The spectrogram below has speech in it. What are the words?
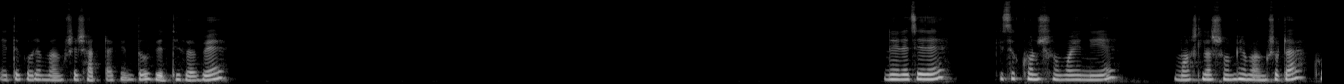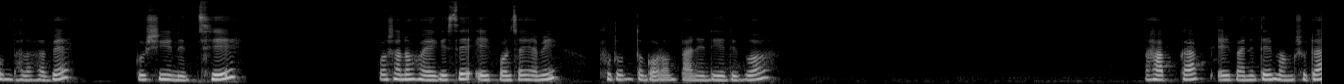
এতে করে মাংসের স্বাদটা কিন্তু বৃদ্ধি পাবে। নেড়ে চেড়ে কিছুক্ষণ সময় নিয়ে মশলার সঙ্গে মাংসটা খুব ভালোভাবে কষিয়ে নিচ্ছি। কষানো হয়ে গেছে, এই পর্যায়ে আমি ফুটন্ত গরম পানি দিয়ে দিব। হাফ কাপ এই পানিতে মাংসটা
